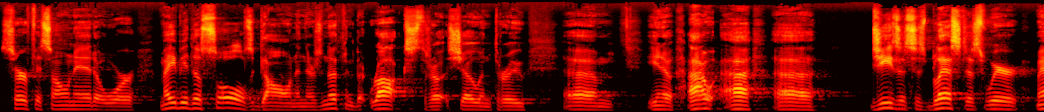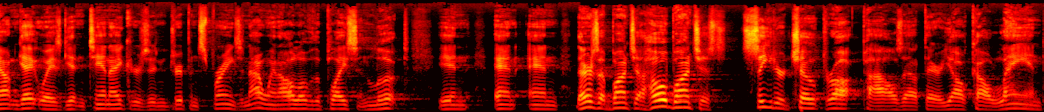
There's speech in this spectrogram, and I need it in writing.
surface on it, or maybe the soil's gone and there's nothing but rocks showing through. Um, you know, I, I uh, Jesus has blessed us where Mountain Gateway is getting 10 acres in Dripping Springs. And I went all over the place and looked, in, and, and there's a bunch, a whole bunch of cedar choked rock piles out there, y'all call land.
